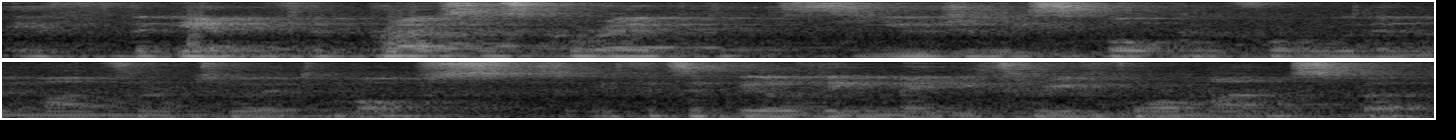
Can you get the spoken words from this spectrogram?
if again, if the price is correct, it's usually spoken for within a month or two at most. If it's a building, maybe three, four months, but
